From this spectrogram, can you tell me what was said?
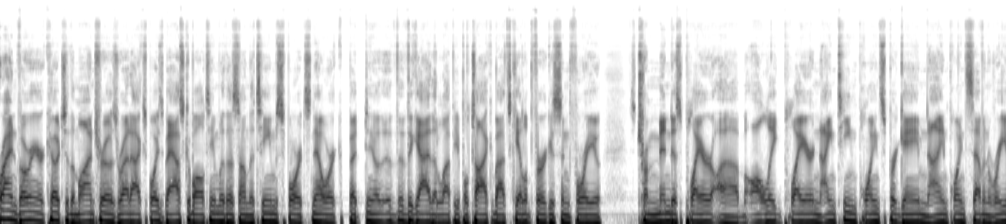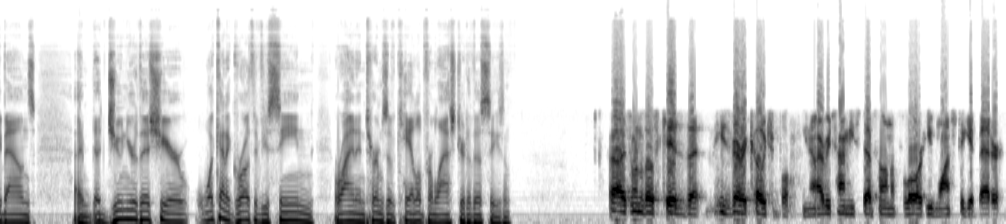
Ryan Voeringer, coach of the Montrose Red Hawks boys basketball team, with us on the Team Sports Network. But you know the, the guy that a lot of people talk about is Caleb Ferguson for you. He's tremendous player, um, all league player, 19 points per game, 9.7 rebounds a, junior this year. What kind of growth have you seen, Ryan, in terms of Caleb from last year to this season? Uh, he's one of those kids that he's very coachable. You know, every time he steps on the floor, he wants to get better.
